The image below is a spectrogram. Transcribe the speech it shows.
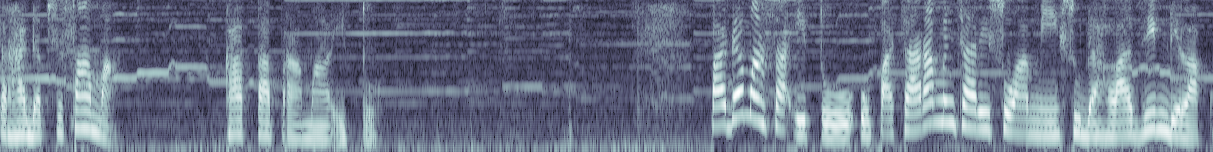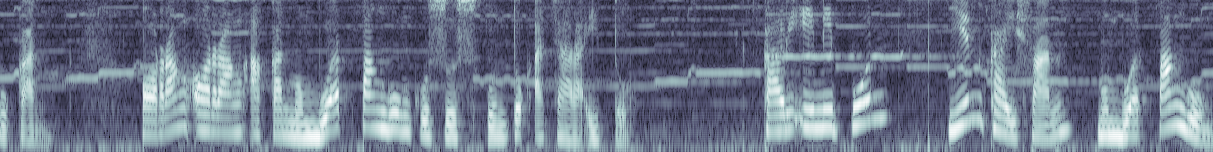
terhadap sesama. Kata peramal itu. Pada masa itu, upacara mencari suami sudah lazim dilakukan. Orang-orang akan membuat panggung khusus untuk acara itu. Kali ini pun Yin Kaisan membuat panggung.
